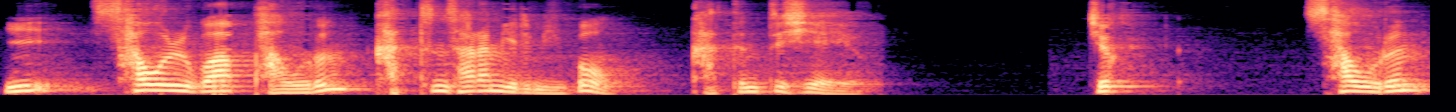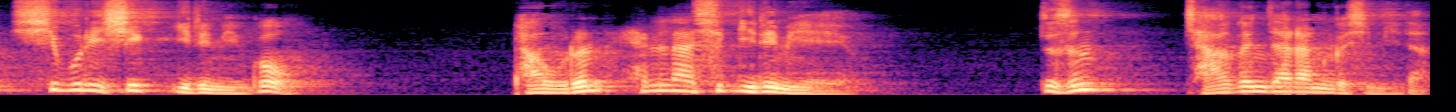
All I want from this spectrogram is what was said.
이 사울과 바울은 같은 사람 이름이고 같은 뜻이에요. 즉 사울은 시브리식 이름이고 바울은 헬라식 이름이에요. 뜻은 작은 자라는 것입니다.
